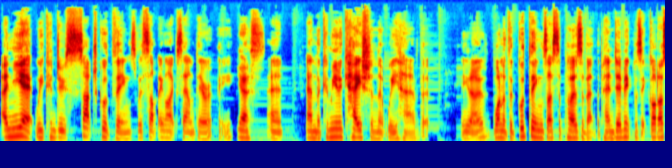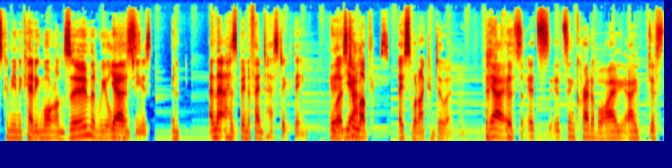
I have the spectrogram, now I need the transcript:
And yet we can do such good things with something like sound therapy. Yes. And and the communication that we have that you know one of the good things i suppose about the pandemic was it got us communicating more on zoom and we all yes. learned to use and, and that has been a fantastic thing well, i still yeah. love space when i can do it yeah it's it's it's incredible i i just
